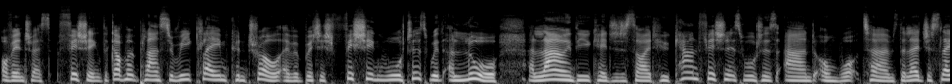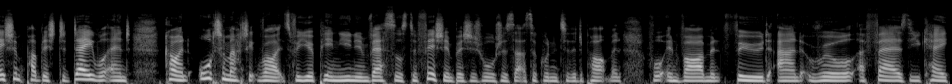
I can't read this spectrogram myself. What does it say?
of interest fishing. The government plans to reclaim control over British fishing waters with a law allowing the UK to decide who can fish in its waters and on what terms. The legislation published today will end current automatic rights for European Union vessels to fish in British waters. That's according to the Department for Environment, Food and Rural Affairs. The UK,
